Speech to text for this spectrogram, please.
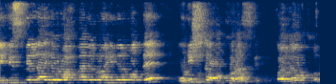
এই বিসমিল্লাহির রহমানির রহিমের মধ্যে 19টা অক্ষর আছে। কয়টা অক্ষর?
